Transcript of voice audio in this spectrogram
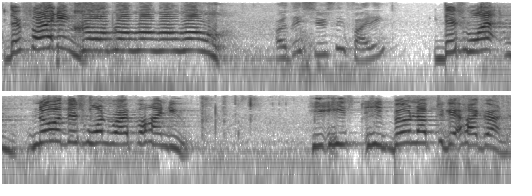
They're fighting. Go, go, go, go, go! Are they seriously fighting? There's one. No, there's one right behind you. He, he's he's building up to get high ground.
